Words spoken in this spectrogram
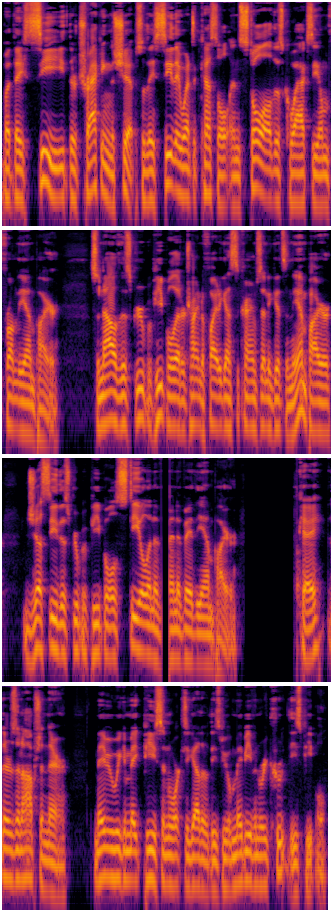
but they see they're tracking the ship. So they see they went to Kessel and stole all this coaxium from the Empire. So now this group of people that are trying to fight against the crime syndicates in the Empire just see this group of people steal and, evade the Empire. Okay, there's an option there. Maybe we can make peace and work together with these people. Maybe even recruit these people.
